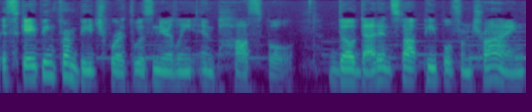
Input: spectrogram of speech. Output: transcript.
Escaping from Beechworth was nearly impossible. Though that didn't stop people from trying,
